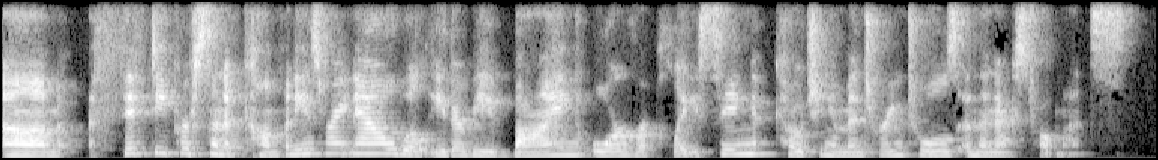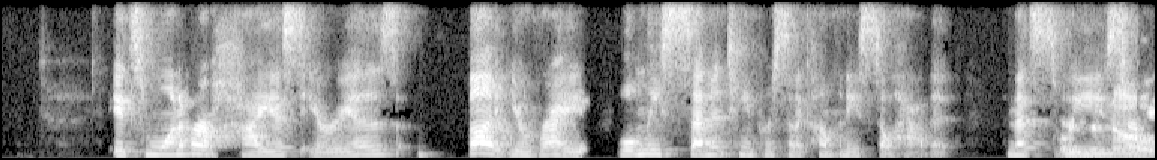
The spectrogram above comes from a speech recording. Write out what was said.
um, 50% of companies right now will either be buying or replacing coaching and mentoring tools in the next 12 months. It's one of our highest areas, but yeah. you're right. Only 17% of companies still have it. And that's or we know,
